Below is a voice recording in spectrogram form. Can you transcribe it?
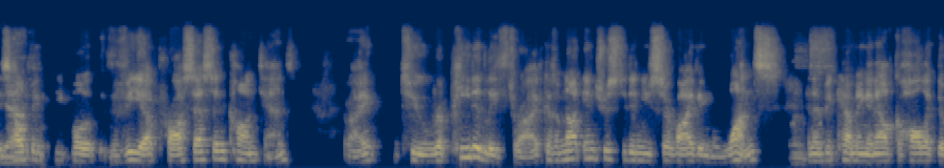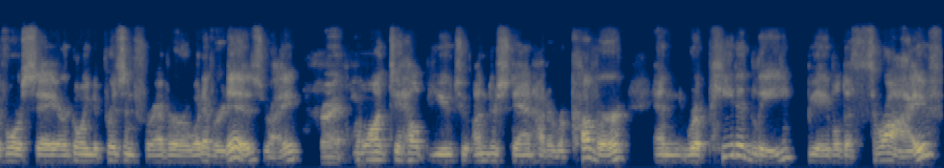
is yeah. helping people via process and content right to repeatedly thrive because i'm not interested in you surviving once, once, and then becoming an alcoholic divorcee or going to prison forever or whatever it is right? Right. I want to help you to understand how to recover and repeatedly be able to thrive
